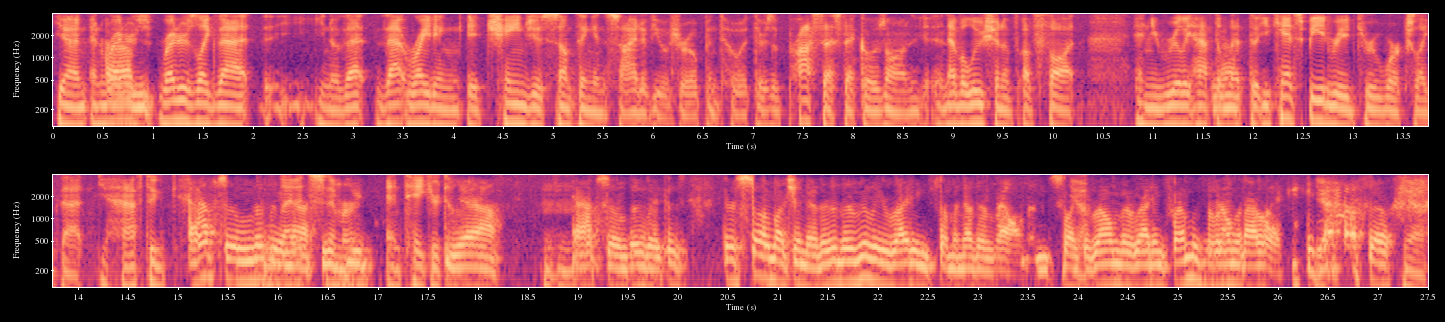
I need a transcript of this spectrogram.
Yeah, and, and writers Um, writers like that, you know that that writing it changes something inside of you if you're open to it. There's a process that goes on, an evolution of, of thought, and you really have to Yeah. let the you can't speed read through works like that. You have to Absolutely let not. it simmer you- and take your time. Yeah, Mhm. absolutely. Because there's so much in there. They're, they're really writing from another realm, and it's like Yeah. the realm they're writing from is the realm that I like. Yeah. So, Yeah.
